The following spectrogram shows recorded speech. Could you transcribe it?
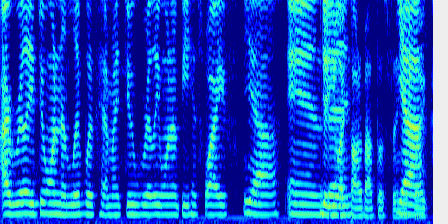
I really do want to live with him. I do really want to be his wife, yeah. and Yeah, you like thought about those things. Yeah. Like,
